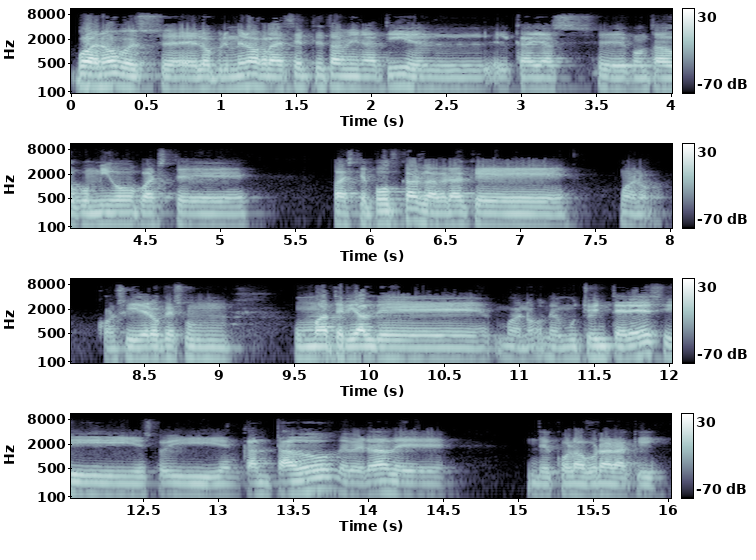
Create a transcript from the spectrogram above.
Bueno, pues eh, lo primero agradecerte también a ti el, que hayas eh, contado conmigo para este, para este podcast. La verdad que, bueno, considero que es un, un material de, bueno, de mucho interés y estoy encantado, de verdad, de, colaborar aquí.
